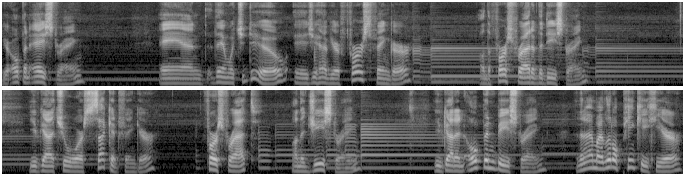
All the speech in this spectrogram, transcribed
your open A string, and then what you do is you have your first finger on the first fret of the D string. You've got your second finger, first fret, on the G string. You've got an open B string. And then I have my little pinky here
